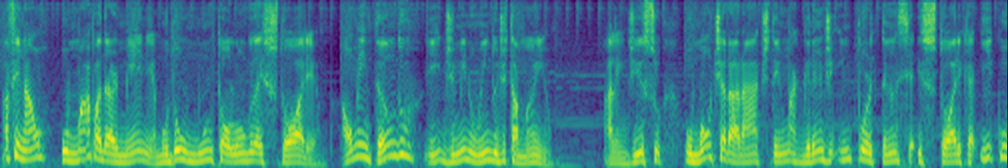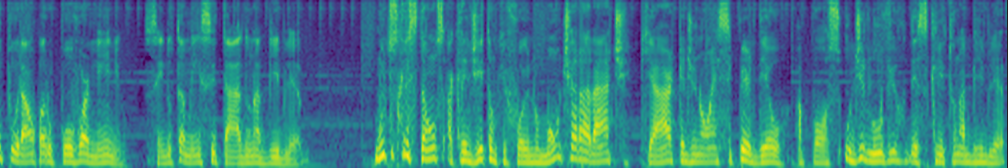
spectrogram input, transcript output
Afinal, o mapa da Armênia mudou muito ao longo da história, aumentando e diminuindo de tamanho. Além disso, o Monte Ararat tem uma grande importância histórica e cultural para o povo armênio, sendo também citado na Bíblia. Muitos cristãos acreditam que foi no Monte Ararat que a Arca de Noé se perdeu após o dilúvio descrito na Bíblia.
